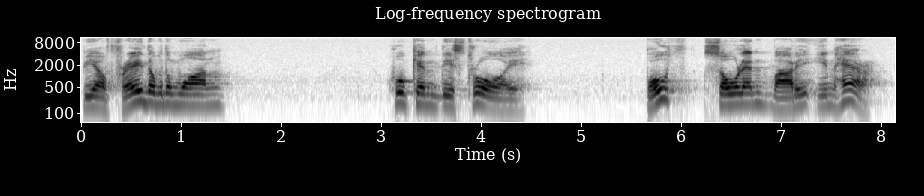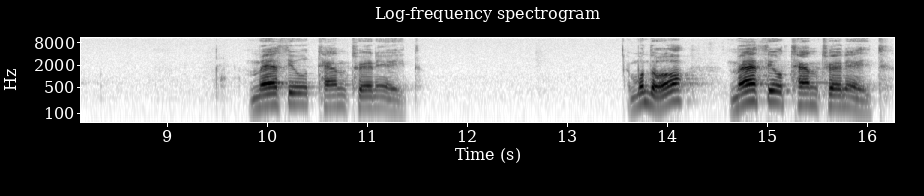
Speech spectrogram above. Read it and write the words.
be afraid of the one who can destroy both soul and body in hell. Matthew 10:28. 먼저 Matthew 10:28.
